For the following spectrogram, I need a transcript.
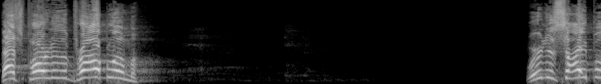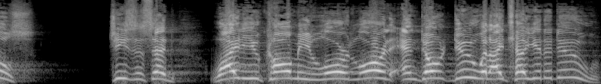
That's part of the problem. We're disciples. Jesus said, Why do you call me Lord, Lord, and don't do what I tell you to do?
